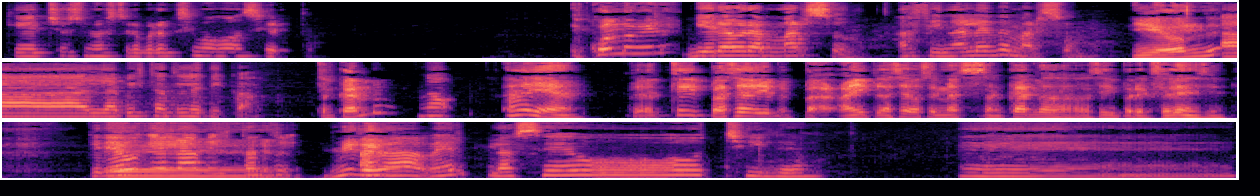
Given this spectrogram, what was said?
que de hecho es nuestro próximo concierto. ¿Y cuándo viene? Viene ahora en marzo, a finales de marzo, ¿Y de dónde? a la pista atlética. ¿San Carlos? No. Ah, ya. Sí, placebo, a mí placebo se me hace San Carlos así por excelencia. Creo que la Eh, pista atl- mira. a ver, Placebo Chile. Eh,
